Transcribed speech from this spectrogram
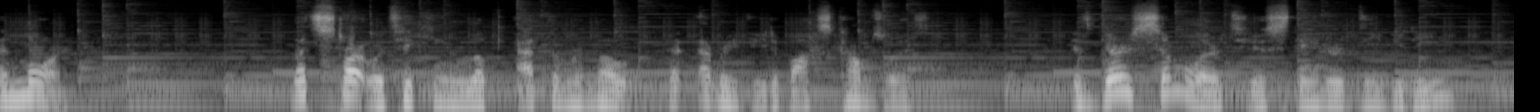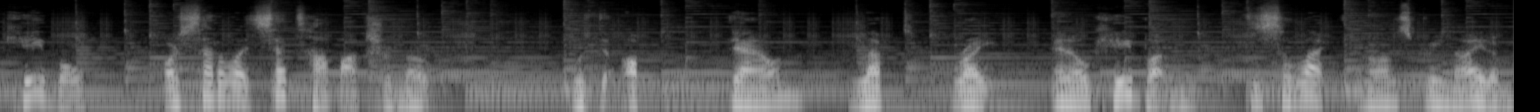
and more. Let's start with taking a look at the remote that every VidaBox comes with. It's very similar to your standard DVD, cable, or satellite set-top box remote, with the up, down, left, right, and OK button to select an on-screen item.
